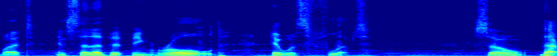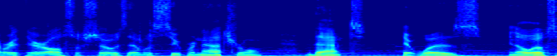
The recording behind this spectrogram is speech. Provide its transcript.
But instead of it being rolled, it was flipped. So that right there also shows that it was supernatural, that it was, you know, it was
